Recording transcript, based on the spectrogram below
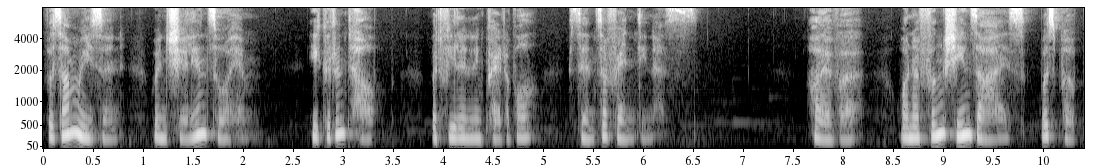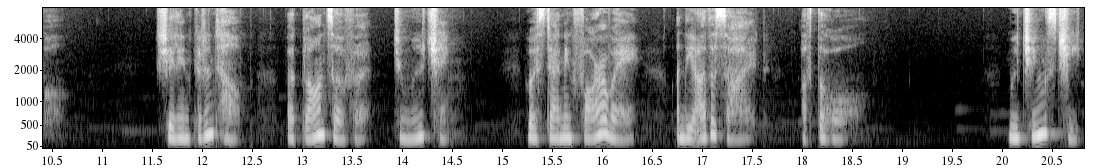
For some reason, when Xie Lian saw him, he couldn't help but feel an incredible sense of friendliness. However, one of Feng Xin's eyes was purple. Xie Lian couldn't help but glance over to Mu Qing who was standing far away on the other side of the hall. Mu Qing's cheek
